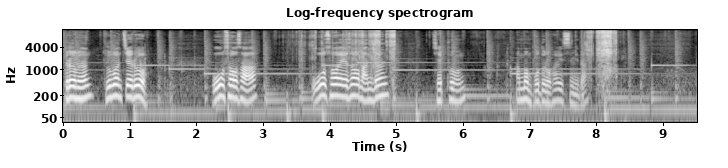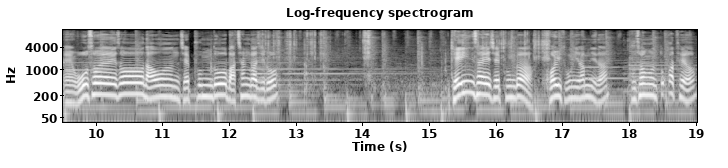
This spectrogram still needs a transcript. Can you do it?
그러면 두 번째로 오서사. 오서에서 만든 제품 한번 보도록 하겠습니다 예, 오서에서 나온 제품도 마찬가지로 개인사의 제품과 거의 동일합니다. 구성은 똑같아요.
